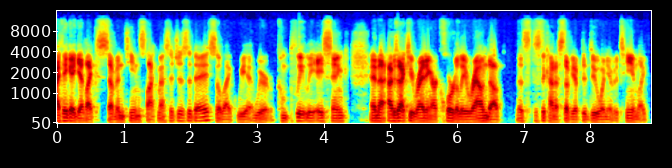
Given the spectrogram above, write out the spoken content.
I think I get like 17 Slack messages a day. So like we we're completely async. And I, was actually writing our quarterly roundup. That's just the kind of stuff you have to do when you have a team, like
